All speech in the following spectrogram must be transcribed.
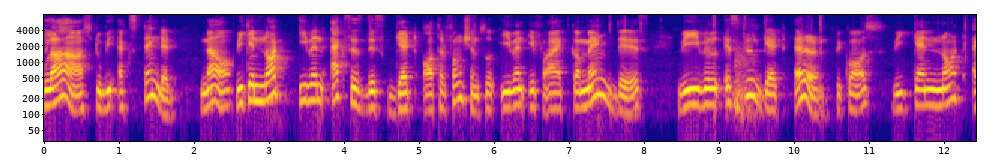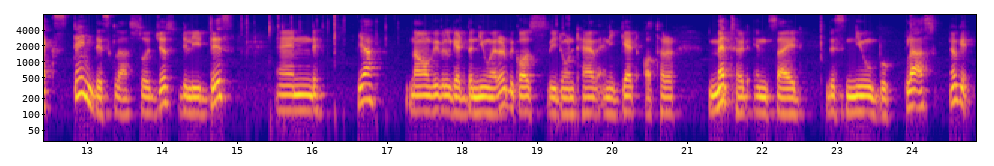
class to be extended. Now we cannot even access this get author function. So even if I comment this, we will still get error because we cannot extend this class. So just delete this and yeah now we will get the new error because we don't have any get author method inside this new book class. Okay.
